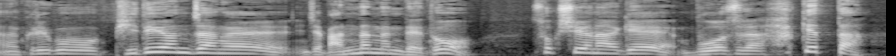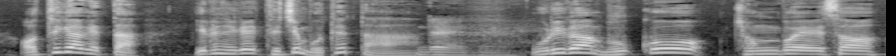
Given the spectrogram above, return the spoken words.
아, 그리고 비대위원장을 이제 만났는데도 속 시원하게 무엇을 하겠다, 어떻게 하겠다 이런 얘기를 듣지 못했다. 네네. 네. 우리가 묻고 정부에서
